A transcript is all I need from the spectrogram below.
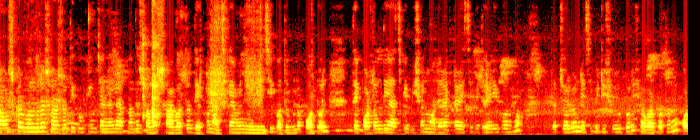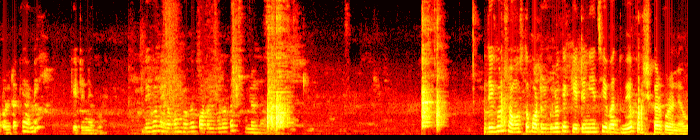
নমস্কার বন্ধুরা, সরস্বতী কুকিং চ্যানেলে আপনাদের সবার স্বাগত। দেখুন, আজকে আমি নিয়ে নিয়েছি কতগুলো পটল। তো পটল দিয়ে আজকে ভীষণ মজার একটা রেসিপি তৈরি করব। তো চলুন রেসিপিটি শুরু করি। সবার প্রথমে পটলটাকে আমি কেটে নেব। দেখুন, এরকমভাবে পটলগুলোকে ছুলে নেব। দেখুন, সমস্ত পটলগুলোকে কেটে নিয়েছি, এবার ধুয়ে পরিষ্কার করে নেব।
